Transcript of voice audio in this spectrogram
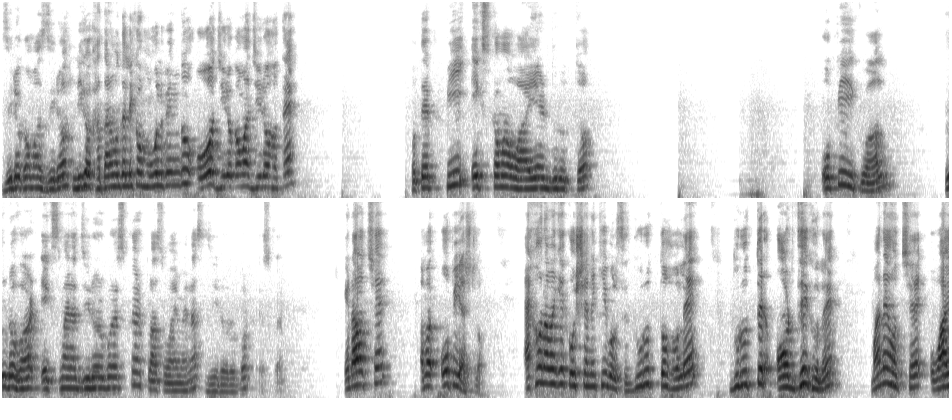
জিরো কমা জিরো। লিখো খাতার মধ্যে লিখো, মূল বিন্দু ও জিরো কমা জিরো হতে হতে পি এক্স কমা ওয়াই এর দূরত্ব। OP equal root over X minus জিরোর উপর স্কোয়ার প্লাস ওয়াই মাইনাস জিরোর উপর স্কোয়ার এটা হচ্ছে আমার ওপি আসলো। এখন আমাকে কোশ্চেনে কি বলছে? দূরত্ব হলে, দূরত্বের অর্ধেক হলে মানে হচ্ছে ওয়াই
